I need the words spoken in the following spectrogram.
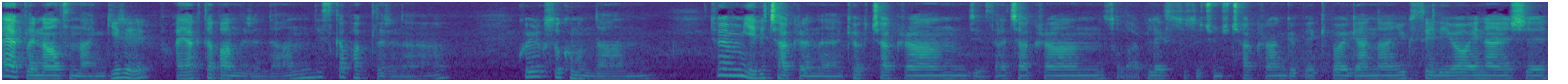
ayakların altından girip ayak tabanlarından diz kapaklarına, kuyruk sokumundan tüm yedi çakranı, kök çakran, cinsel çakran, solar plexus, üçüncü çakran, göbek bölgenden yükseliyor enerji,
